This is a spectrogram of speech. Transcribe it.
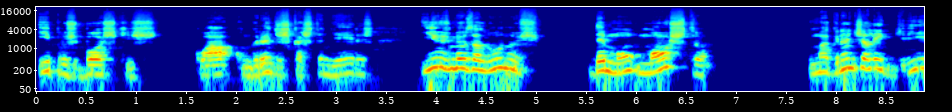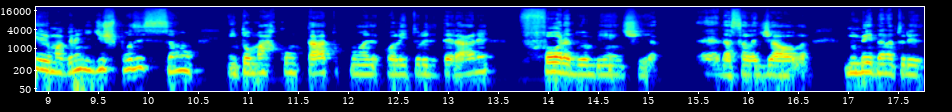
ir para os bosques com, a, com grandes castanheiras. E os meus alunos mostram uma grande alegria uma grande disposição em tomar contato com a, com a leitura literária fora do ambiente é, da sala de aula, no meio da natureza.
